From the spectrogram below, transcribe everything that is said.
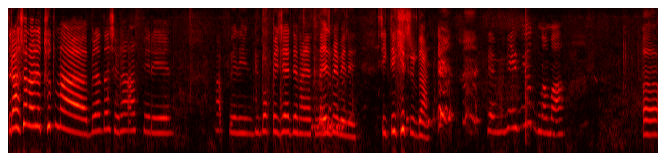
Traksiyon öyle tutma. Biraz daha çevir. Ha, aferin. Aferin. Bir bok becerdin hayatında. Ezme beni. Siktir git şuradan. Sen beni eziyordun ama. Aa,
